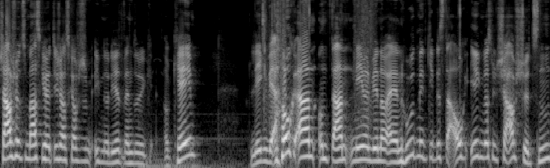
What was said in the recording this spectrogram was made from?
Scharfschützenmaske hört die Chance, Kopfschützen ignoriert, wenn du... Okay. Legen wir auch an und dann nehmen wir noch einen Hut mit. Gibt es da auch irgendwas mit Scharfschützen?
